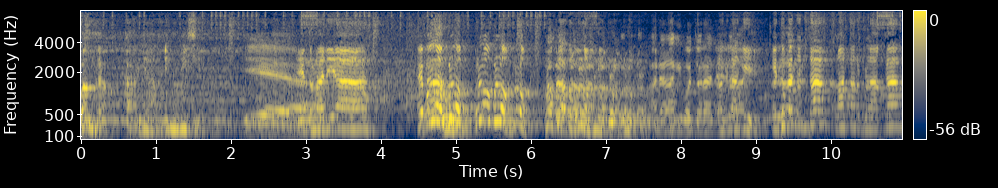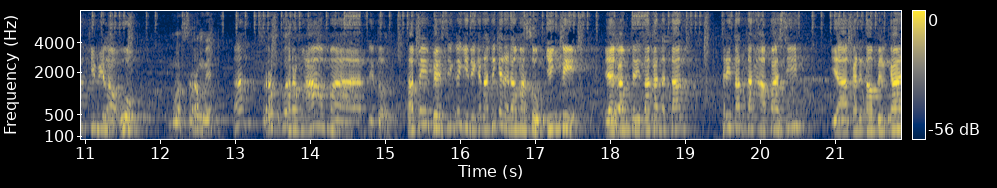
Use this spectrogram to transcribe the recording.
bangga karya Indonesia. Iya. itulah dia. Eh belum, belum, belum, belum, belum, belum, belum, belum, belum, belum, belum, belum. Ada lagi bocoran. Lagi lagi, itu kan tentang latar belakang Kiwi Lawuk. Wah serem ya. Hah? Serem banget. Serem amat itu. Tapi basically gini kan nanti kan ada Mas Sungging nih yang Iya. akan menceritakan tentang cerita tentang apa sih yang akan ditampilkan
